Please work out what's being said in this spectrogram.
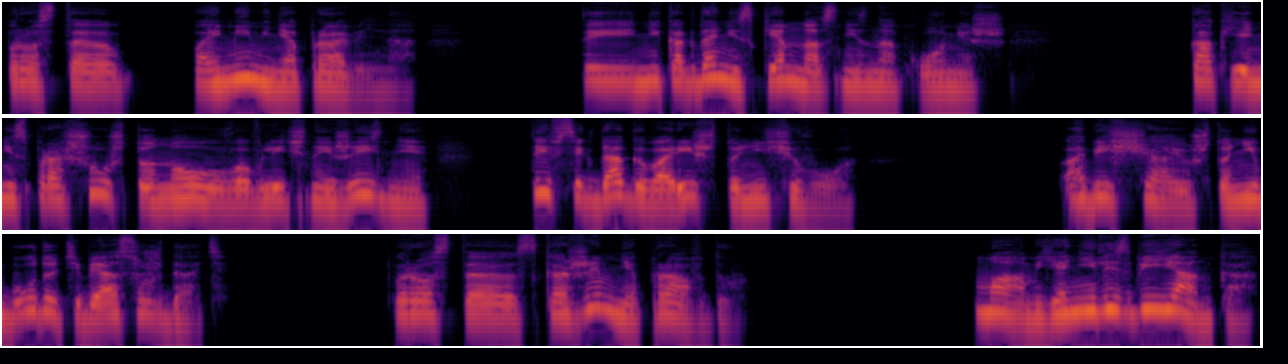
«Просто пойми меня правильно. Ты никогда ни с кем нас не знакомишь. Как я не спрошу, что нового в личной жизни, ты всегда говоришь, что ничего. Обещаю, что не буду тебя осуждать. Просто скажи мне правду. «Мам, я не лесбиянка».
